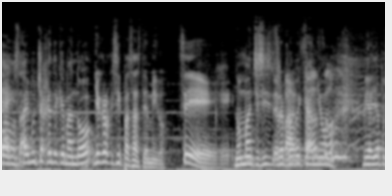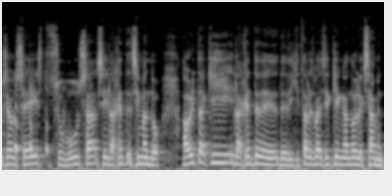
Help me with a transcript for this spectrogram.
vamos. Hay mucha gente que mandó. Yo creo que sí pasaste, amigo. Sí. No manches, sí, ¿De reprobé cañón. Mira, ya pusieron seis, su busa. Sí, la gente sí mandó. Ahorita aquí la gente de, de digital les va a decir quién ganó el examen.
